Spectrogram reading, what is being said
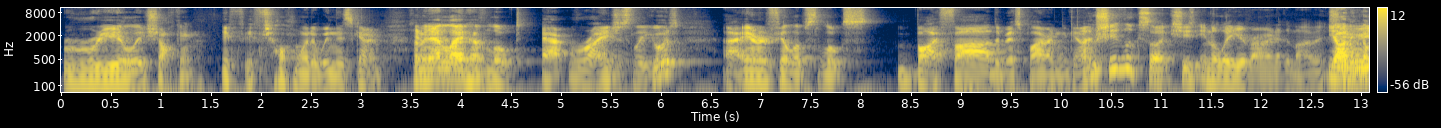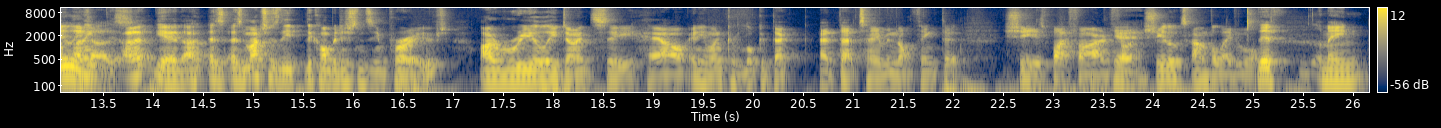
really shocking if if Geelong were to win this game. I mean, Adelaide have looked outrageously good. Uh, Erin Phillips looks by far the best player in the game. She looks like she's in a league of her own at the moment. Yeah, I think, really I think, does. I don't, yeah, as, as much as the, the competition's improved, I really don't see how anyone could look at that at that team and not think that she is by far in Yeah. front. She looks unbelievable. They've, I mean,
